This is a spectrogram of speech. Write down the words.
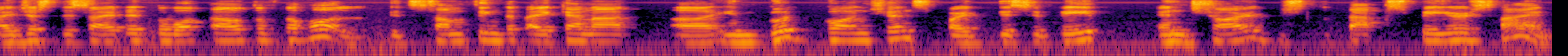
I just decided to walk out of the hall. It's something that I cannot, uh, in good conscience, participate and charge the taxpayers' time.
